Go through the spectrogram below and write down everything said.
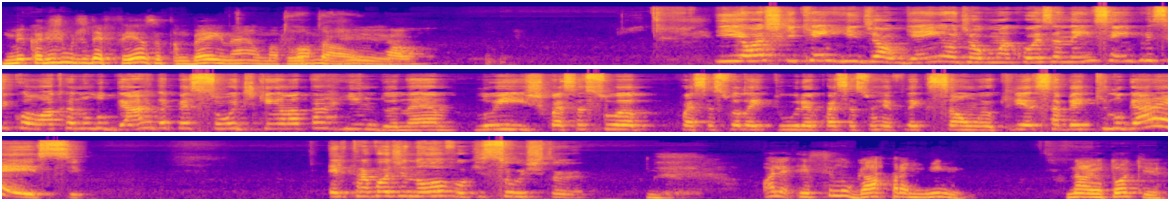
Um mecanismo de defesa também, né? Uma Total. forma de. E eu acho que quem ri de alguém ou de alguma coisa nem sempre se coloca no lugar da pessoa de quem ela está rindo, né? Luiz, com essa sua com essa sua leitura, com essa sua reflexão, eu queria saber que lugar é esse. Ele travou de novo, que susto. Olha, esse lugar para mim. Não, eu tô aqui.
